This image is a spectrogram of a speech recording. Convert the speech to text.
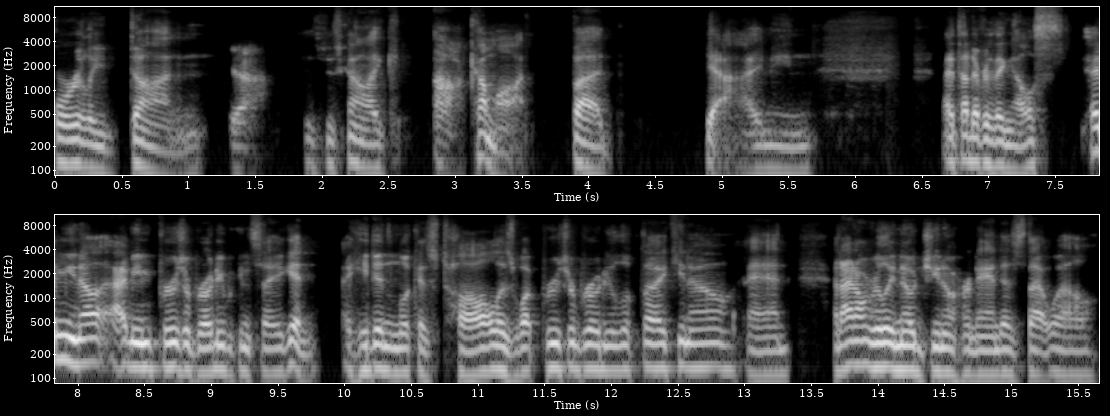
poorly done, Yeah. it's just kind of like, oh, come on. But yeah, I mean, I thought everything else. I mean, you know, I mean, Bruiser Brody. We can say again, he didn't look as tall as what Bruiser Brody looked like, you know. And and I don't really know Gino Hernandez that well,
